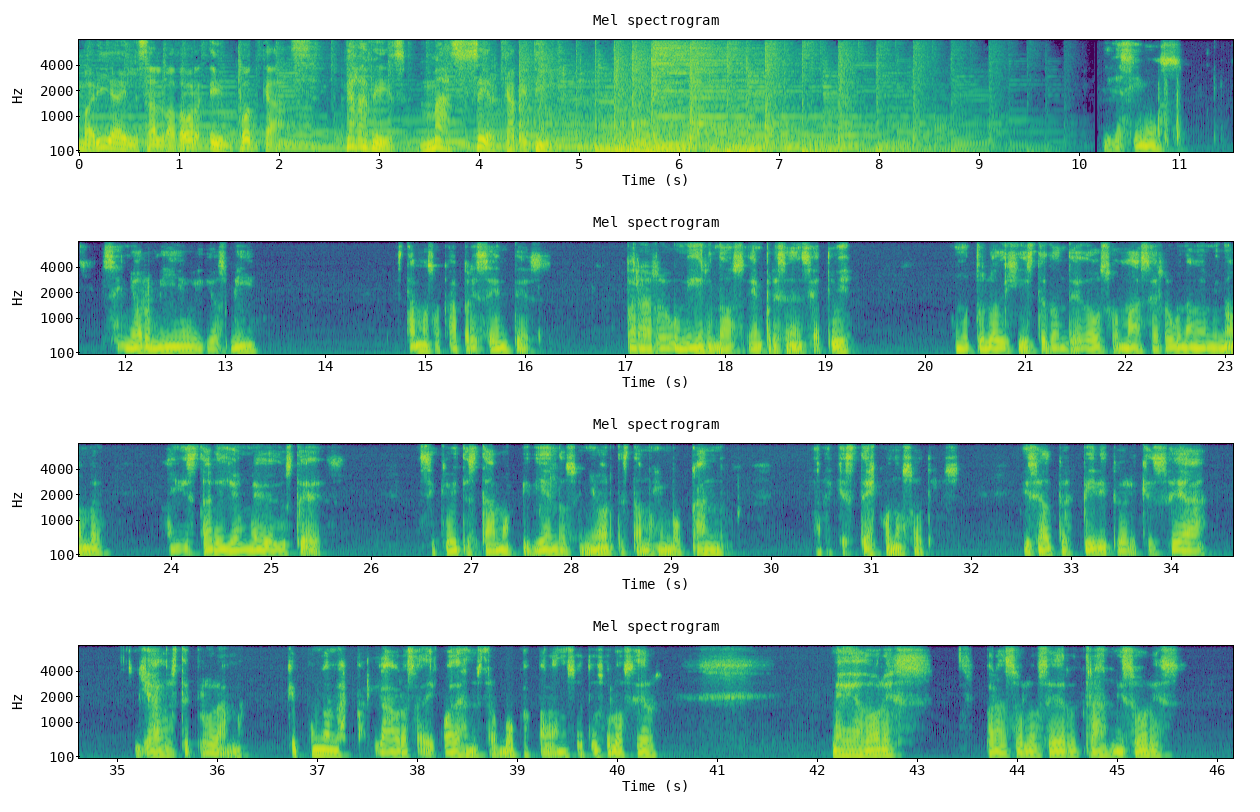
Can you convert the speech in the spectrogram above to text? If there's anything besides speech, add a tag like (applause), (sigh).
María El Salvador en podcast, cada vez más cerca de ti. Y decimos, Señor mío y Dios mío, estamos acá presentes para reunirnos en presencia tuya. Como tú lo dijiste, donde dos o más se reúnan en mi nombre, ahí estaré yo en medio de ustedes. Así que hoy te estamos pidiendo, Señor, te estamos invocando para que estés con nosotros y sea tu espíritu el que sea guiado este programa. Que pongan las palabras adecuadas en nuestras bocas para nosotros solo ser mediadores, para solo ser transmisores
